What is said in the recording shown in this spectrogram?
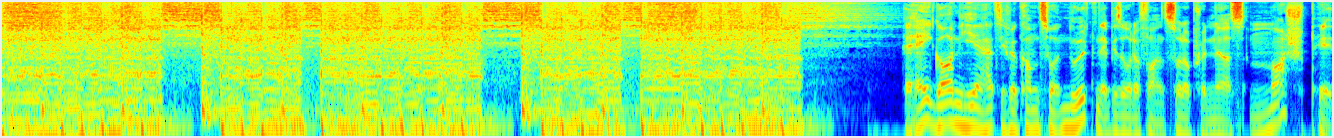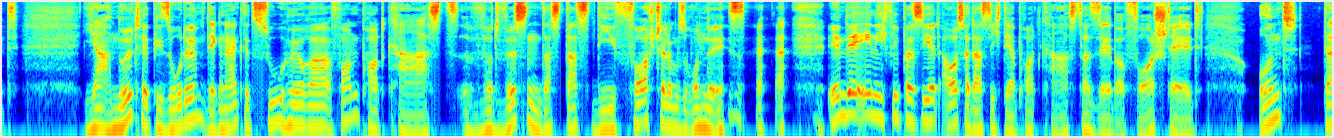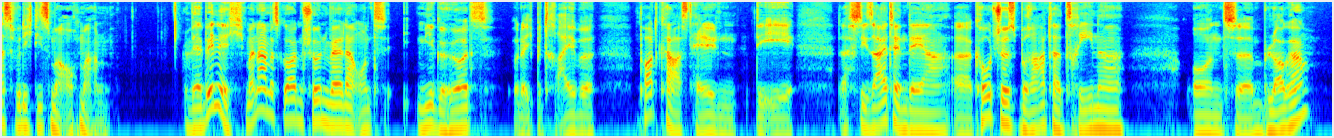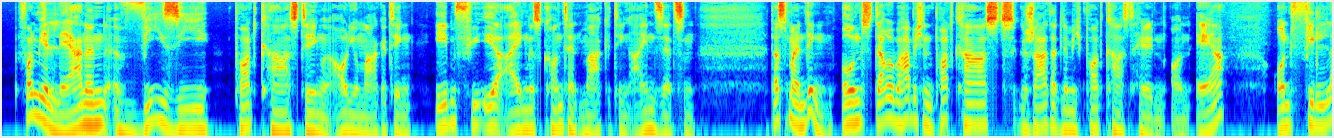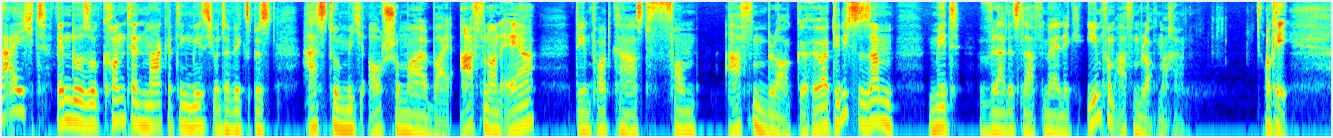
Hey, Gordon hier, herzlich willkommen zur nullten Episode von Solopreneurs Mosh Pit. Ja, nullte Episode. Der geneigte Zuhörer von Podcasts wird wissen, dass das die Vorstellungsrunde ist, in der eh nicht viel passiert, außer dass sich der Podcaster selber vorstellt. Und das würde ich diesmal auch machen. Wer bin ich? Mein Name ist Gordon Schönwelder und mir gehört oder ich betreibe podcasthelden.de. Das ist die Seite, in der äh, Coaches, Berater, Trainer, und äh, Blogger von mir lernen, wie sie Podcasting und Audio-Marketing eben für ihr eigenes Content-Marketing einsetzen. Das ist mein Ding. Und darüber habe ich einen Podcast gestartet, nämlich Podcast Helden on Air. Und vielleicht, wenn du so Content-Marketing-mäßig unterwegs bist, hast du mich auch schon mal bei Affen on Air, dem Podcast vom Affenblog, gehört, den ich zusammen mit Wladislav Melnik eben vom Affenblog mache. Okay,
